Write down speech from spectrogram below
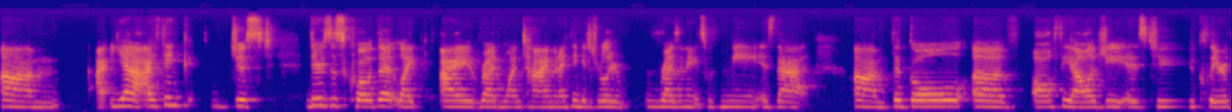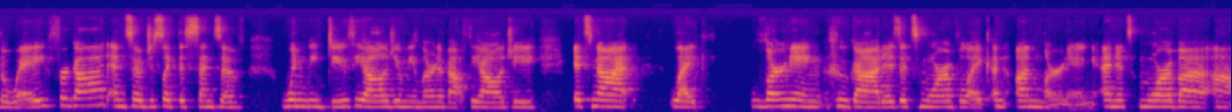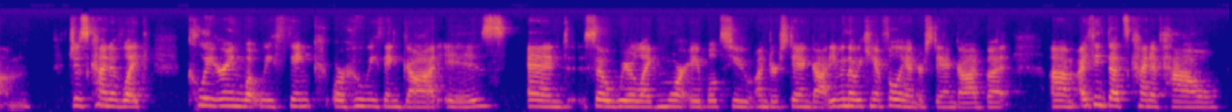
um, I, yeah, I think just there's this quote that like I read one time, and I think it just really resonates with me is that um, the goal of all theology is to clear the way for God. And so just like this sense of when we do theology and we learn about theology, it's not like learning who God is. It's more of like an unlearning and it's more of a um, just kind of like clearing what we think or who we think God is. And so we're like more able to understand God, even though we can't fully understand God. But um, I think that's kind of how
